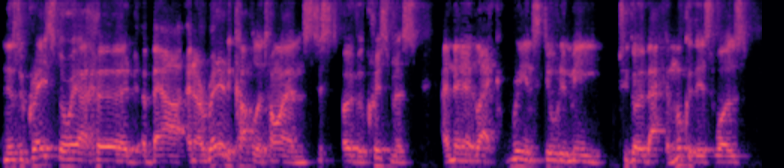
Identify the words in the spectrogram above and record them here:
And there's a great story I heard about, and I read it a couple of times just over Christmas, and then it like reinstilled in me to go back and look at this was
